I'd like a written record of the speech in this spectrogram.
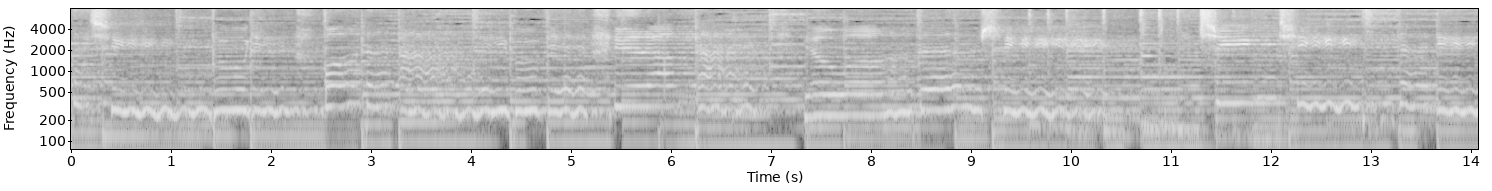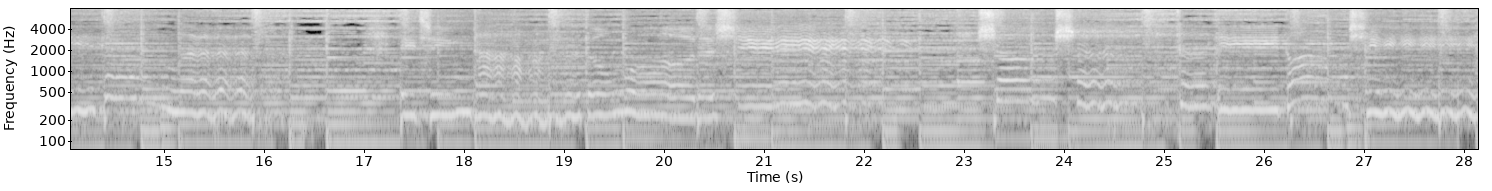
的情不移，我的爱不变，月亮代表我的心。已经打动我的心，深深的一段情，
